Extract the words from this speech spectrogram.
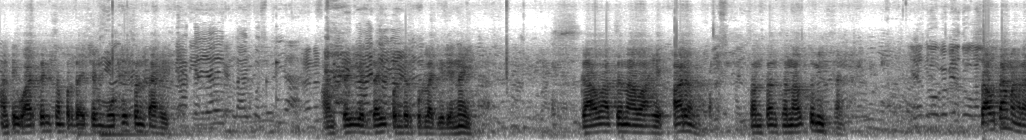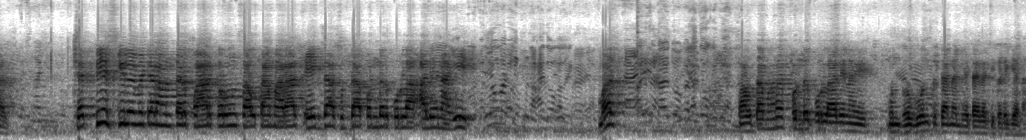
आणि ते वारकरी संप्रदायाचे मोठे संत आहेत. आणि तरी एकदाही पंढरपूरला गेले नाही गावाचं नाव आहे आरंग. संतांचं नाव तुम्हीच सांगा. सावता महाराज. छत्तीस किलोमीटर अंतर पार करून सावता महाराज एकदा सुद्धा पंढरपूरला आले नाहीत. मग? सावता महाराज पंढरपूरला आले नाहीत म्हणून भगवंत त्यांना भेटायला तिकडे गेला.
